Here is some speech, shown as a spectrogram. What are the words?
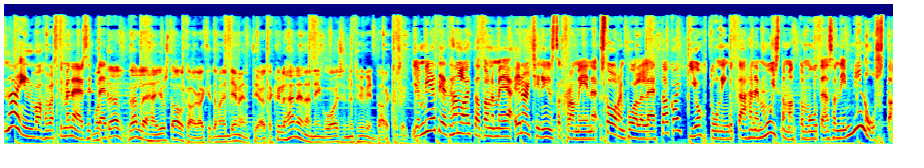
näin vahvasti menee sitten. Mutta täl, tällehän just alkaa kaikki tämmöinen dementia, että kyllä hänenä niin kuin olisi nyt hyvin tarkka sitten. Ja mieti, että hän laittaa tonne meidän Energyn Instagramiin storin puolelle, että tämä kaikki johtuu niinku tää hänen muistamattomuutensa niin minusta.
